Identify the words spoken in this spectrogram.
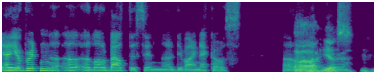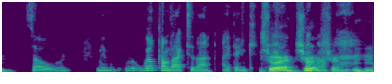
Yeah you've written a, a lot about this in uh, divine echoes uh, ah yes. Mm-hmm. so maybe we'll come back to that i think. Sure sure sure. Mm-hmm.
